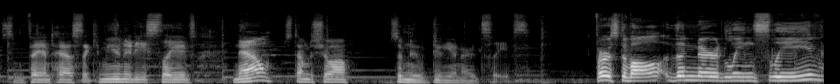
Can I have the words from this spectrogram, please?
some fantastic community sleeves. Now it's time to show off some new Do You Nerd sleeves. First of all, the Nerdling sleeve.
